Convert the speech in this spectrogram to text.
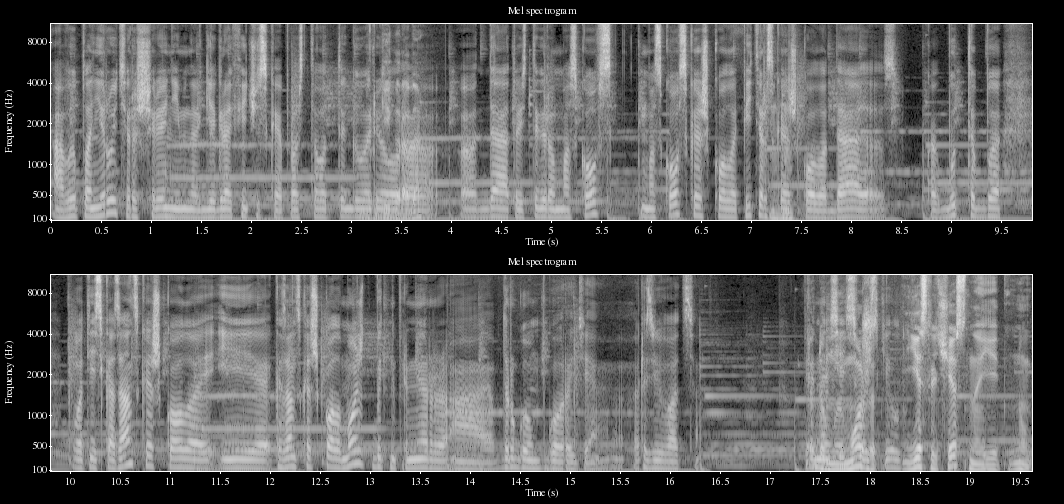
А вы планируете расширение именно географическое? Просто вот ты говорил... другие города? э, э, да, то есть ты говорил Московск, московская школа, питерская Мгм. школа, да, как будто бы вот есть казанская школа, и казанская школа может быть, например, а, в другом городе развиваться? Я думаю, может. скилл? Если честно, я- ну,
